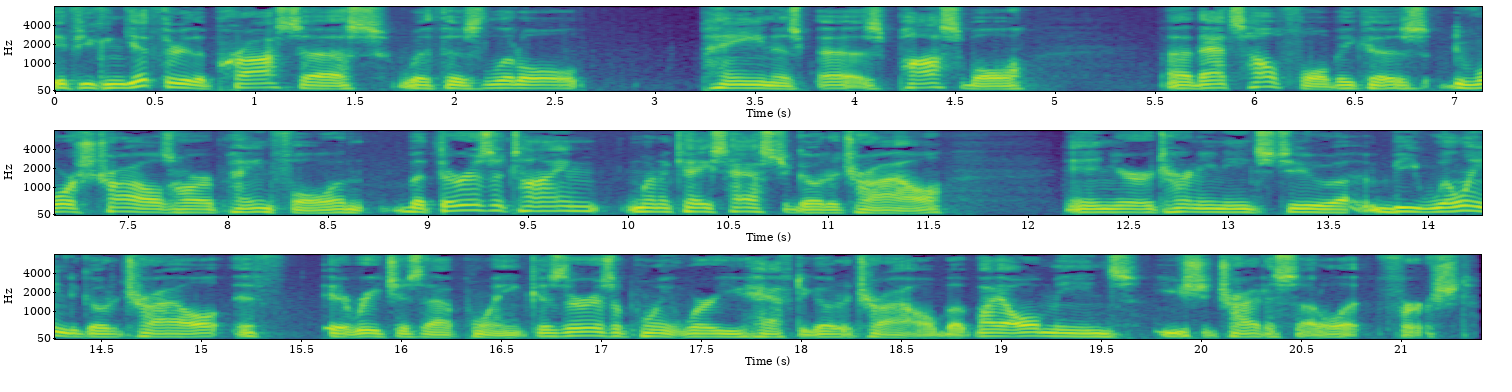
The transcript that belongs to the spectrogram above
if you can get through the process with as little pain as, as possible, uh, that's helpful because divorce trials are painful. And, but there is a time when a case has to go to trial and your attorney needs to uh, be willing to go to trial if it reaches that point because there is a point where you have to go to trial, but by all means, you should try to settle it first.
